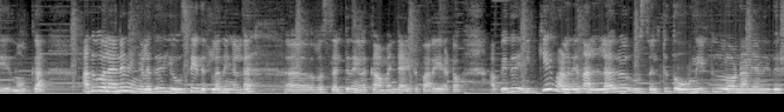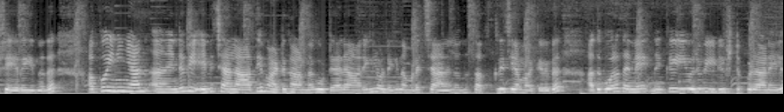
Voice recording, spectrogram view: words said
ചെയ്ത് നോക്കുക. അതുപോലെ തന്നെ നിങ്ങളിത് യൂസ് ചെയ്തിട്ടുള്ള നിങ്ങളുടെ റിസൾട്ട് നിങ്ങൾ കമന്റ് ആയിട്ട് പറയുക കേട്ടോ. അപ്പോൾ ഇത് എനിക്ക് വളരെ നല്ലൊരു റിസൾട്ട് തോന്നിയിട്ടുള്ളതുകൊണ്ടാണ് ഞാൻ ഇത് ഷെയർ ചെയ്യുന്നത്. അപ്പോൾ ഇനി ഞാൻ എന്റെ എന്റെ ചാനൽ ആദ്യമായിട്ട് കാണുന്ന കൂട്ടുകാർ ആരെങ്കിലും ഉണ്ടെങ്കിൽ നമ്മുടെ ചാനൽ ഒന്ന് സബ്സ്ക്രൈബ് ചെയ്യാൻ മറക്കരുത്. അതുപോലെ തന്നെ നിങ്ങൾക്ക് ഈ ഒരു വീഡിയോ ഇഷ്ടപ്പെടുകയാണെങ്കിൽ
